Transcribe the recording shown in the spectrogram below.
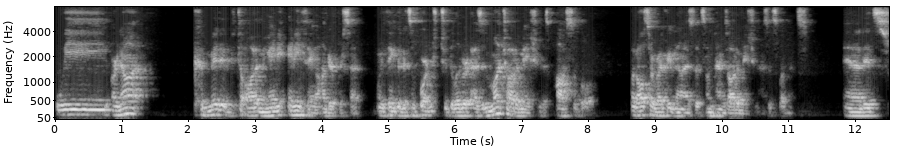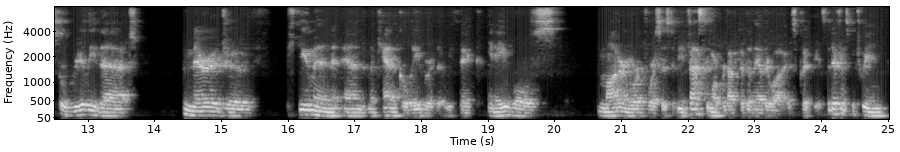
we are not committed to automating any, anything 100%. We think that it's important to deliver as much automation as possible, but also recognize that sometimes automation has its limits. And it's really that marriage of human and mechanical labor that we think enables modern workforces to be vastly more productive than they otherwise could be. It's the difference between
